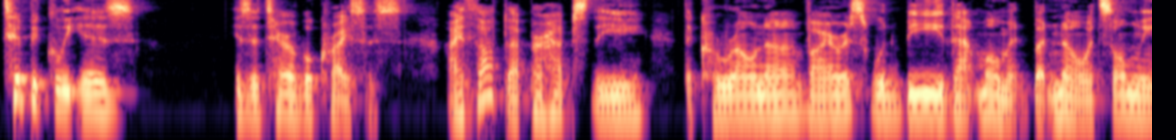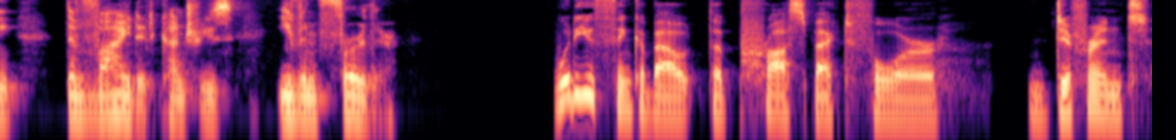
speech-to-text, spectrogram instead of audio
typically is, is a terrible crisis. I thought that perhaps the, the coronavirus would be that moment, but no, it's only divided countries even further. What do you think about the prospect for different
